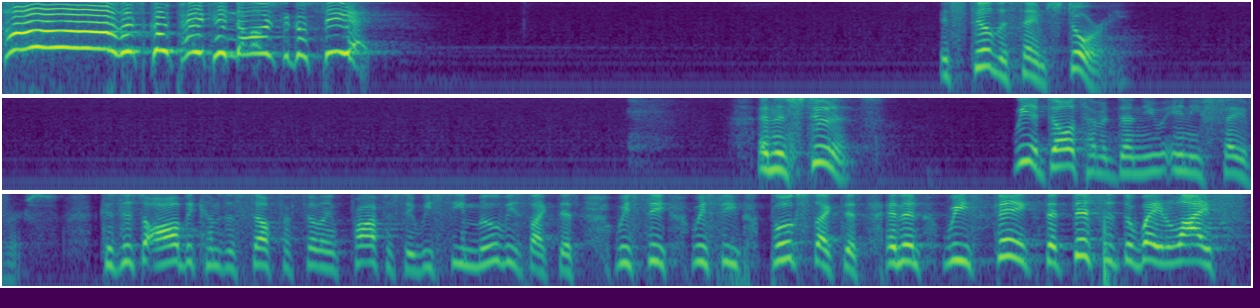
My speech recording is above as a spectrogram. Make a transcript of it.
oh, let's go pay $10 to go see it. It's still the same story. And then, students, we adults haven't done you any favors because this all becomes a self-fulfilling prophecy we see movies like this we see we see books like this and then we think that this is the way life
